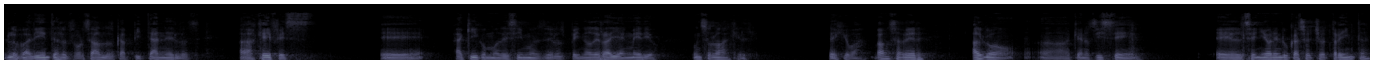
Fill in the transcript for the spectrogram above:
los valientes, los forzados, los capitanes, los jefes. Eh, aquí, como decimos, de los peinó de raya en medio. Un solo ángel de Jehová. Vamos a ver algo ah, que nos dice el Señor en Lucas 8:30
